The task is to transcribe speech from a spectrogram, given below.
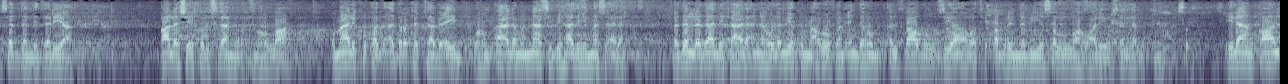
سدا للذريعة. قال شيخ الإسلام رحمه الله ومالك قد أدرك التابعين وهم أعلم الناس بهذه المسألة. فدل ذلك على أنه لم يكن معروفا عندهم ألفاظ زيارة قبر النبي صلى الله عليه وسلم. إلى أن قال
